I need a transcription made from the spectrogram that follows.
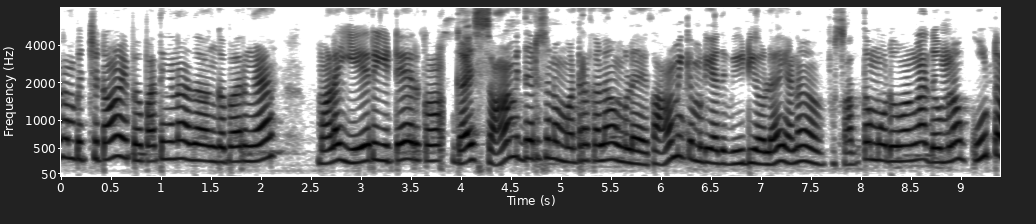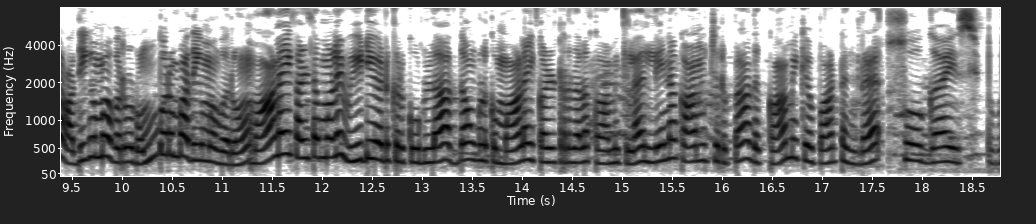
ஆரம்பிச்சிட்டோம். இப்போ பார்த்தீங்கன்னா அதை அங்கே பாருங்கள் மலை ஏறிக்கிட்டே இருக்கும். கைஸ் சாமி தரிசனம் பண்ணுறக்கெல்லாம் உங்களை காமிக்க முடியாது வீடியோவில் ஏன்னா சத்தம் போடுவாங்க அதுவும்லாம் கூட்டம் அதிகமாக வரும். ரொம்ப ரொம்ப அதிகமாக வரும். மாலை கழட்டும் போலே வீடியோ எடுக்கிறக்குள்ள அதுதான் உங்களுக்கு மாலை கழட்டுறதெல்லாம் காமிக்கல இல்லைன்னா காமிச்சிருப்பேன். அதை காமிக்க பாட்டுங்கிற. ஸோ கைஸ் இப்போ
